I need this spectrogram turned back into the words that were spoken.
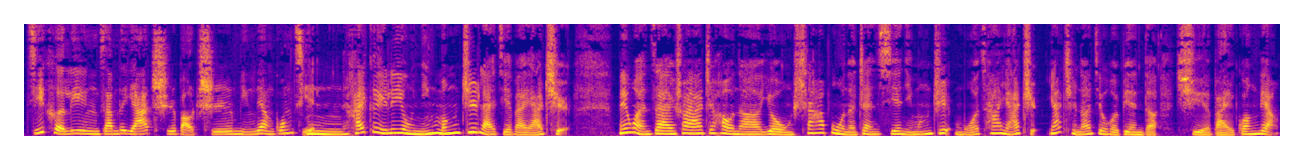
即可令咱们的牙齿保持明亮光洁。嗯，还可以利用柠檬汁来洁白牙齿。每晚在刷牙之后呢，用纱布呢蘸些柠檬汁摩擦牙齿，牙齿呢就会变得雪白光亮。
